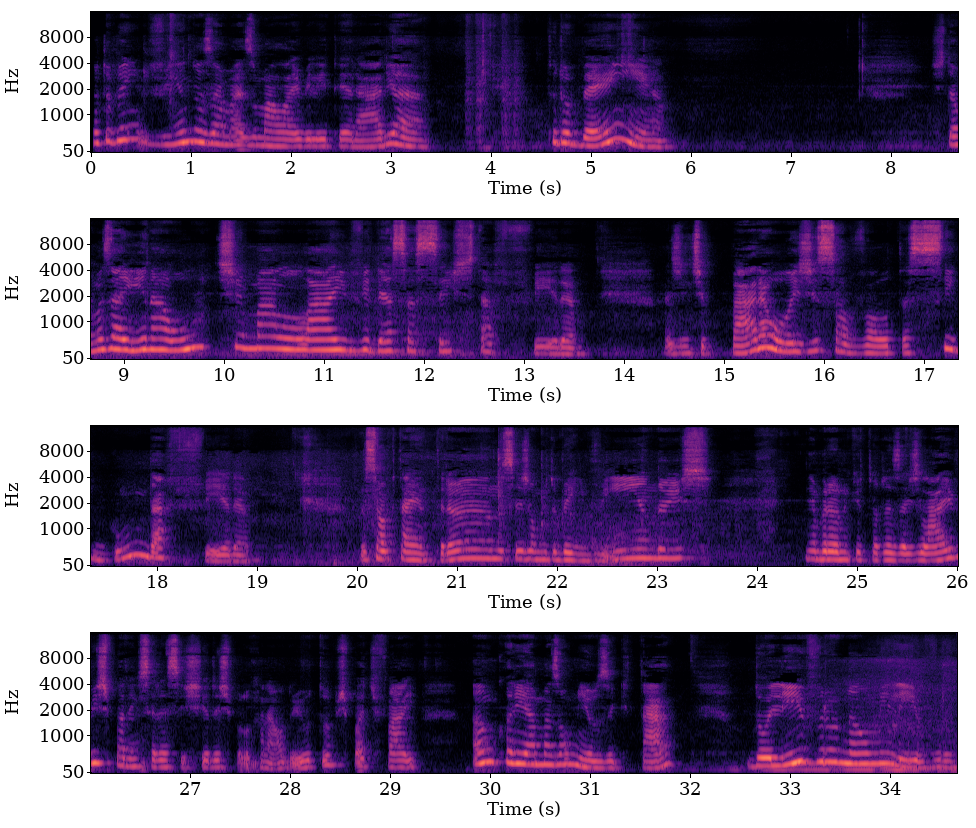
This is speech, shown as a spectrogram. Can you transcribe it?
Muito bem-vindos a mais uma live literária. Tudo bem? Estamos aí na última live dessa sexta-feira. A gente para hoje só volta segunda-feira. Pessoal que está entrando, sejam muito bem-vindos. Lembrando que todas as lives podem ser assistidas pelo canal do YouTube, Spotify, Anchor e Amazon Music, tá? Do livro Não Me Livro.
